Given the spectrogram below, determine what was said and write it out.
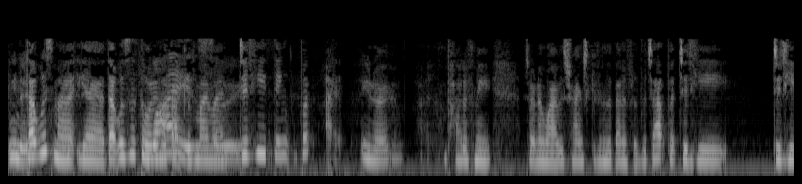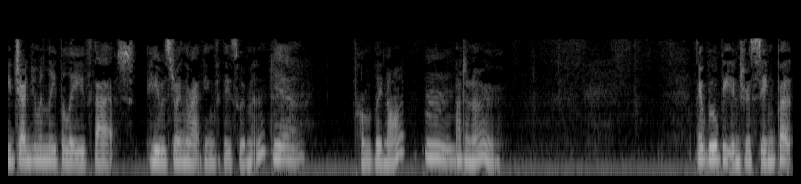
you know, That was my yeah. That was the thought in the back of my so- mind. Did he think? But I, you know, part of me, I don't know why I was trying to give him the benefit of the doubt, but did he, did he genuinely believe that he was doing the right thing for these women? Yeah. Probably not. Mm. I don't know. It will be interesting, but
